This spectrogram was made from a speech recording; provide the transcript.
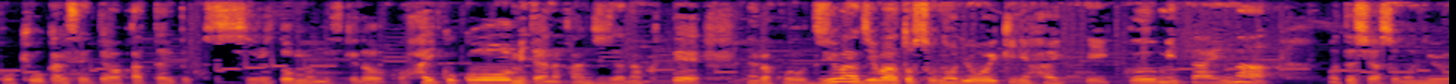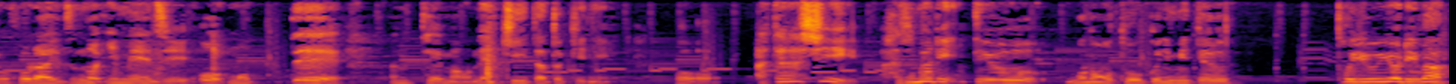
こう境界線って分かったりとかすると思うんですけど、こうはい、ここ、みたいな感じじゃなくて、なんかこうじわじわとその領域に入っていくみたいな、私はそのニューホライズのイメージを持って、あのテーマをね、聞いた時に、こう、新しい始まりっていうものを遠くに見てるというよりは、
